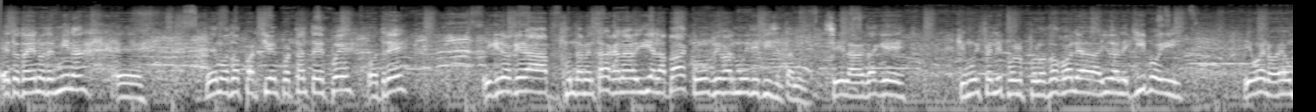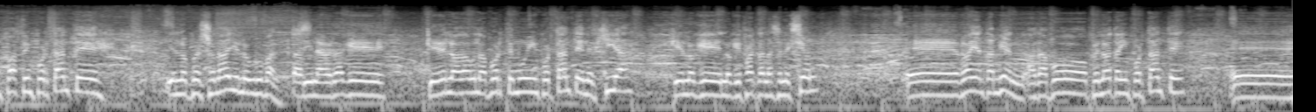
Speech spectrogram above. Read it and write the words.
Esto todavía no termina. Eh, tenemos dos partidos importantes después, o tres, y creo que era fundamental ganar hoy día La Paz con un rival muy difícil también. Sí, la verdad que, muy feliz por, los dos goles, ayuda al equipo y, bueno, es un paso importante y en lo personal y en lo grupal. Sí, la verdad que, que él ha dado un aporte muy importante, energía, que es lo que, lo que falta en la selección. Eh, Ryan también atapó pelota importante. Eh,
